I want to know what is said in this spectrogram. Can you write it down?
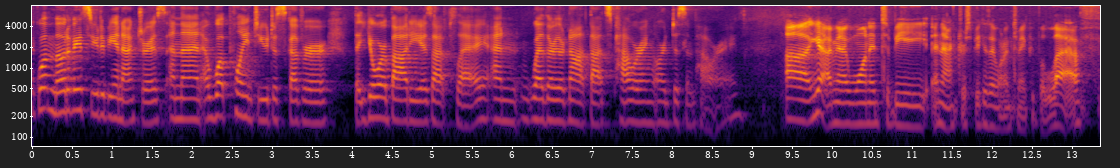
like what motivates you to be an actress and then at what point do you discover that your body is at play and whether or not that's powering or disempowering Uh, yeah, I mean, I wanted to be an actress because I wanted to make people laugh.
